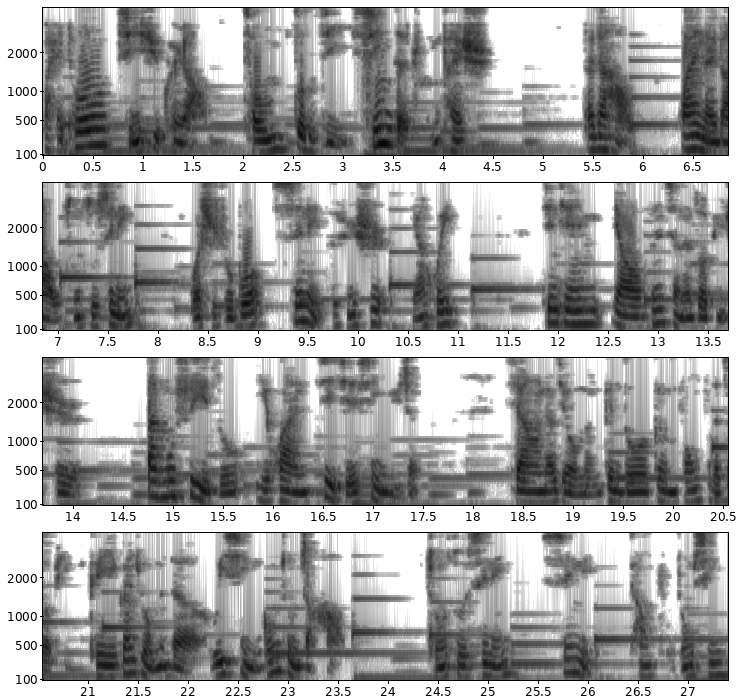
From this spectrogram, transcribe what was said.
摆脱情绪困扰，从做自己新的主人开始。大家好，欢迎来到重塑心灵，我是主播心理咨询师杨辉。今天要分享的作品是《办公室一族易患季节性抑郁症》。想了解我们更多更丰富的作品，可以关注我们的微信公众账号“重塑心灵心理康复中心”。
